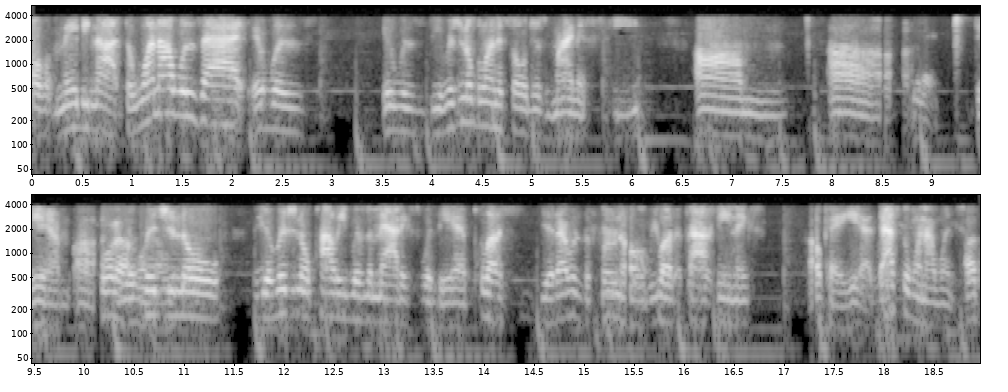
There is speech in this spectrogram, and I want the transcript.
Oh, maybe not. The one I was at, it was it was the original Blended Soldiers minus Speed. Um uh damn uh Saw the original the original Polyrhythm Addicts were there, plus Yeah, that was the you first know, one. We plus went to Sky Phoenix. Okay, yeah, that's the one I went to.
